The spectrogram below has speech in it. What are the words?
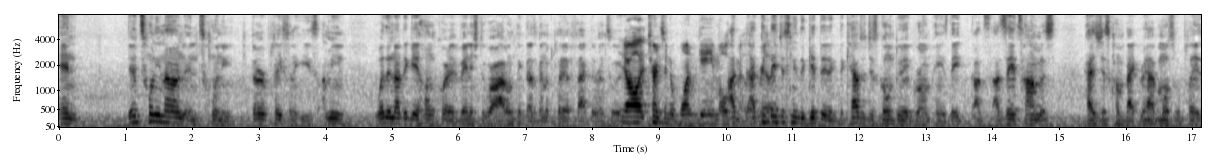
and they're 29 and 20, third place in the East. I mean, whether or not they get home court advantage throughout, I don't think that's going to play a factor into it. It all it turns into one game ultimately. I think really. they just need to get there. The Cavs are just going through their growing pains. They Isaiah Thomas has just come back. We have multiple players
